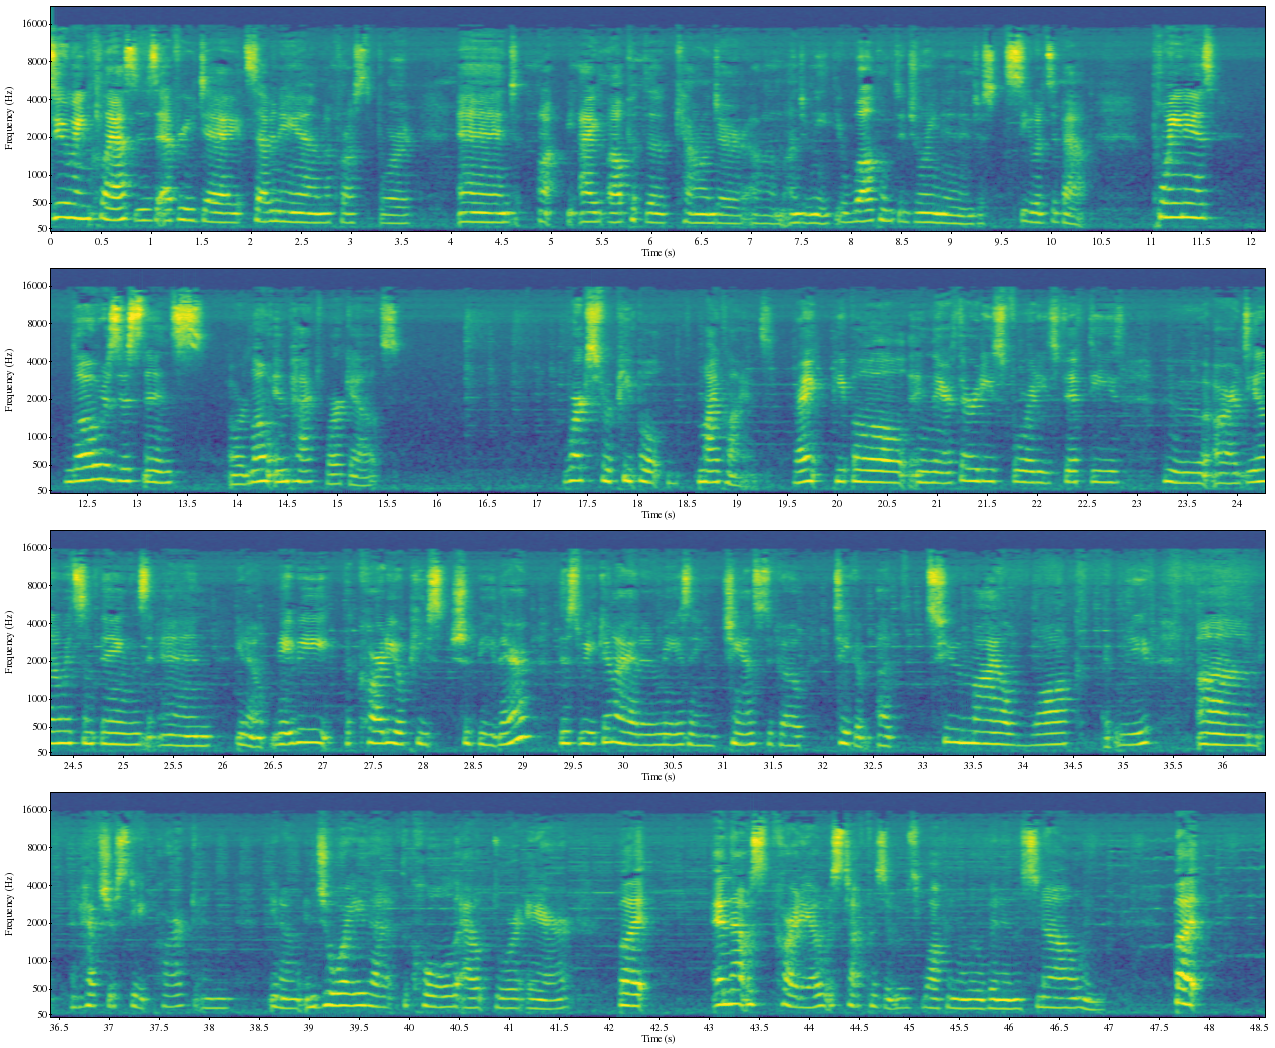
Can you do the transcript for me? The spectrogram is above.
doing classes every day at 7 a.m. across the board, and I, I'll put the calendar um, underneath. You're welcome to join in and just see what it's about. Point is, low resistance or low impact workouts works for people, my clients right? People in their 30s, 40s, 50s who are dealing with some things and, you know, maybe the cardio piece should be there. This weekend I had an amazing chance to go take a, a two mile walk, I believe, um, at Heckscher State Park and, you know, enjoy that the cold outdoor air. But and that was cardio. It was tough because it was walking a little bit in the snow and but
